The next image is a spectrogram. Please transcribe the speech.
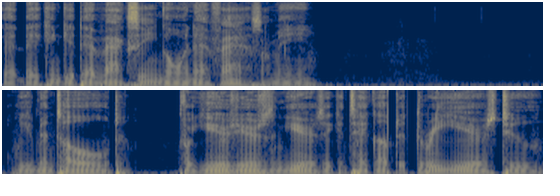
that they can get that vaccine going that fast. I mean, we've been told for years, years, and years it can take up to three years to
